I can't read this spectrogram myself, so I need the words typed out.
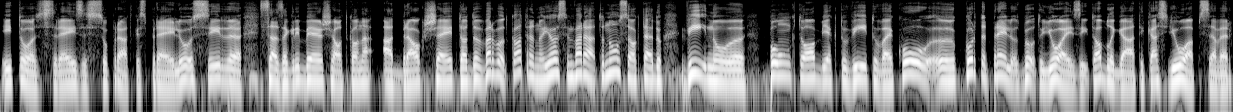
itos reizes suprāt, ka sprēļos ir eh, sazagribējuši kaut ko atbraukt šeit, tad varbūt katra no jums varētu nosaukt tādu vīnu eh, punktu, objektu, vītu vai ko, eh, kur tad prēļos būtu jāaiziet obligāti, kas joapsever.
